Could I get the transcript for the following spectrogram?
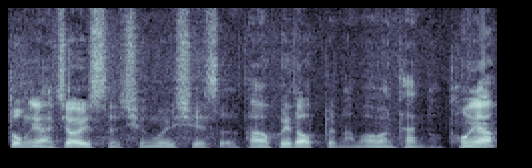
东亚教育史的权威学者，他回到本来慢慢探讨。同样，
